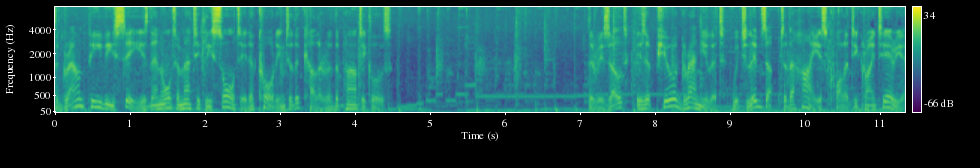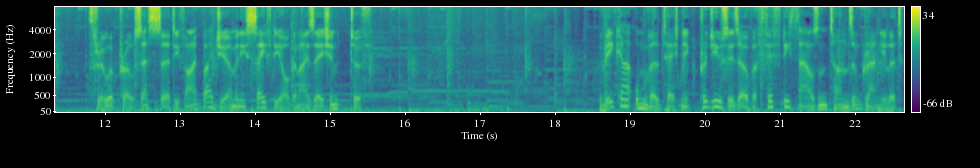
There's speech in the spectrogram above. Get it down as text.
The ground PVC is then automatically sorted according to the colour of the particles. The result is a pure granulate which lives up to the highest quality criteria through a process certified by Germany's safety organization TÜV. VEKA Umwelttechnik produces over 50,000 tons of granulate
